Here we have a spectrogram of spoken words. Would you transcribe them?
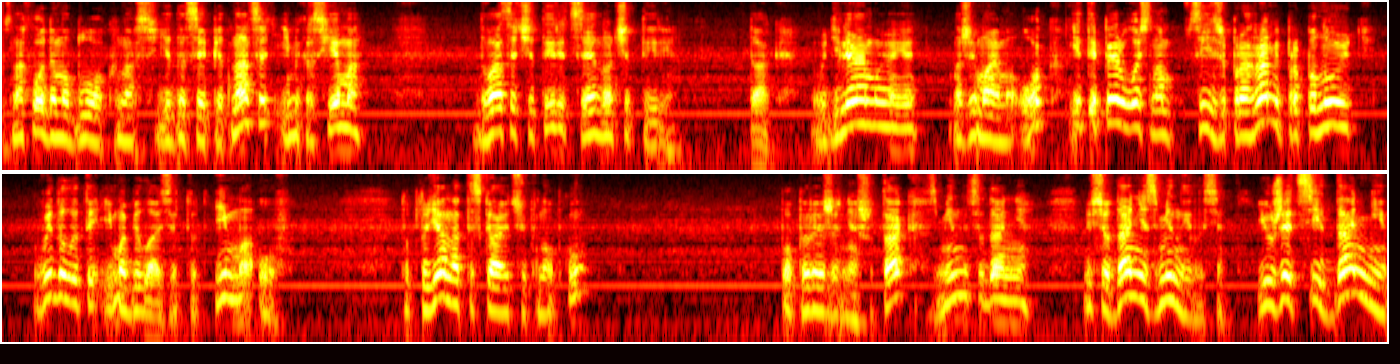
Знаходимо блок. У нас є DC15 і мікросхема 24C04. Так, виділяємо її, нажимаємо ОК. І тепер ось нам в цій же програмі пропонують видалити іммобілайзер. Тут Immo Off. Тобто я натискаю цю кнопку. Попередження, що так, зміниться дані. І все, дані змінилися. І вже ці дані,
